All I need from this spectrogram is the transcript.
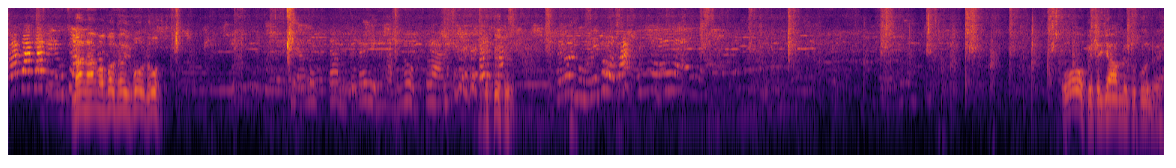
ป้าป้าป้าไปนุ้งช่องน้าน้ามาเบิ่งเด้ออีโฟดู ลางไปก่อนหนูได้พ่อปะโอ้ เป็นตะยามเลยทุกคนเลย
